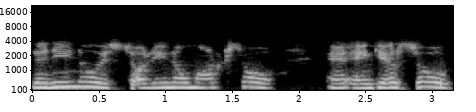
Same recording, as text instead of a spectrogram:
لنین و استالین و مارکس و انگلس و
